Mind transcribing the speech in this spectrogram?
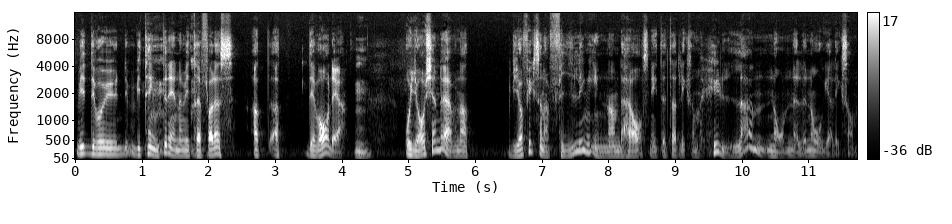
Vi, det var ju. vi tänkte det när vi träffades, att, att det var det. Mm. Och jag kände även att jag fick sån feeling innan det här avsnittet att liksom hylla någon eller några liksom.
